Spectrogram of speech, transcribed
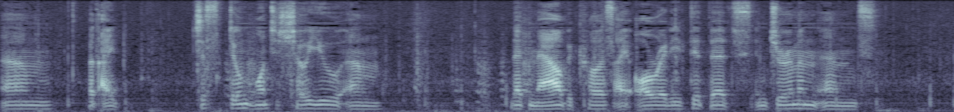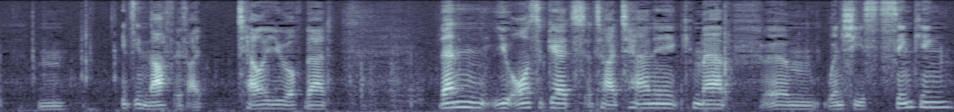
um, but I just don't want to show you um, that now because I already did that in German and mm, it's enough if I tell you of that. Then you also get a Titanic map um, when she's sinking.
